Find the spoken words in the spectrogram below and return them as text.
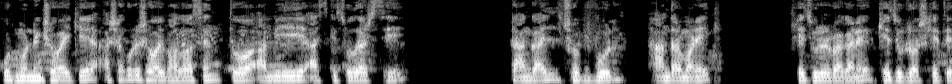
গুড মর্নিং সবাইকে। আশা করি সবাই ভালো আছেন। তো আমি আজকে চলে আসছি টাঙ্গাইল, শফিপুর, আন্দারমানিক, খেজুরের বাগানে খেজুর রস খেতে।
